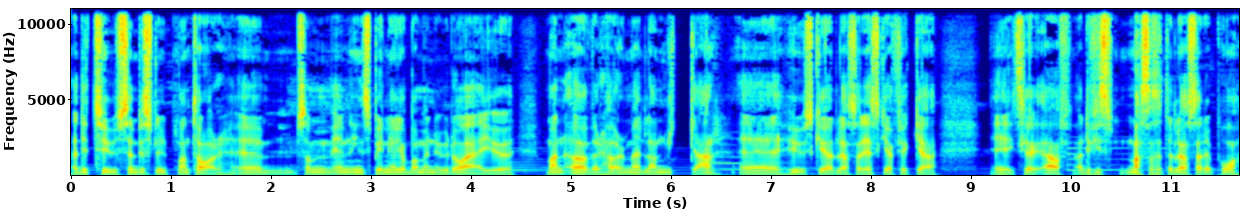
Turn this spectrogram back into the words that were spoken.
ja, det är tusen beslut man tar. Eh, som en inspelning jag jobbar med nu då är ju man överhör mellan mickar. Eh, hur ska jag lösa det? Ska jag försöka eh, ska, ja, det finns massa sätt att lösa det på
